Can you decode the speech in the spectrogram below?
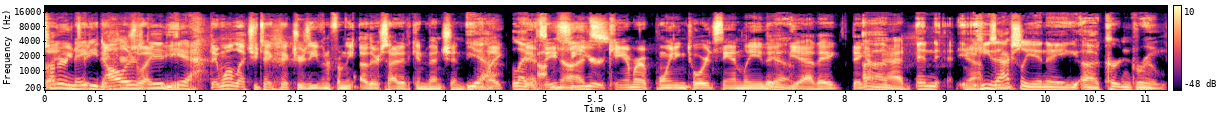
let you take $180, like, dude? Yeah. they won't let you take pictures even from the other side of the convention. Yeah, like, like, if they see your camera pointing towards Stan Lee, they, Yeah. yeah. they they got Um, mad. and Yeah. he's actually in a uh, curtained room.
